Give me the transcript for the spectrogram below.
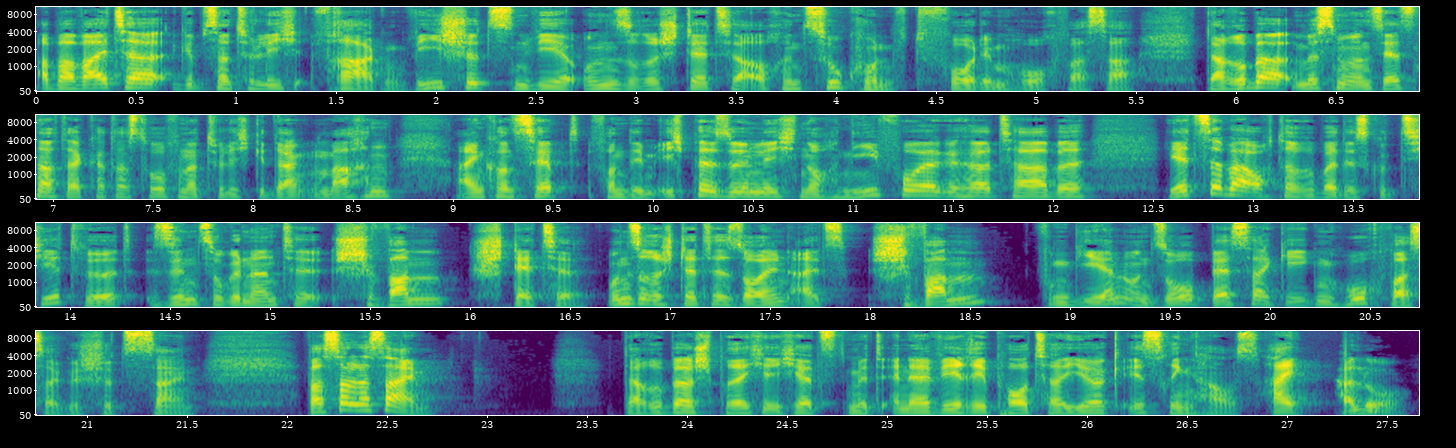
Aber weiter gibt's natürlich Fragen. Wie schützen wir unsere Städte auch in Zukunft vor dem Hochwasser? Darüber müssen wir uns jetzt nach der Katastrophe natürlich Gedanken machen. Ein Konzept, von dem ich persönlich noch nie vorher gehört habe, jetzt aber auch darüber diskutiert wird, sind sogenannte Schwammstädte. Unsere Städte sollen als Schwamm fungieren und so besser gegen Hochwasser geschützt sein. Was soll das sein? Darüber spreche ich jetzt mit NRW-Reporter Jörg Isringhaus. Hi. Hallo.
